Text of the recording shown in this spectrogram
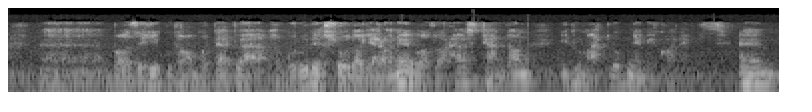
بازدهی کوتاه مدت و ورود سوداگرانه بازار هست چندان این رو مطلوب نمی‌کنه.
